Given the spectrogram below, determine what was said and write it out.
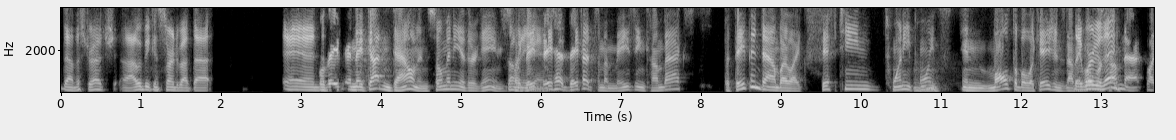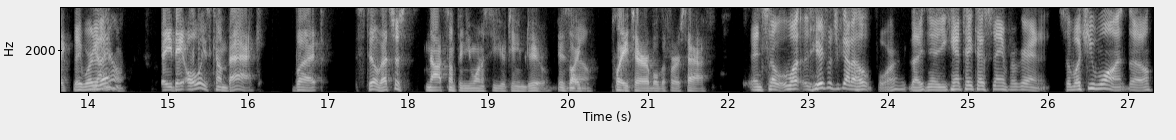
down the stretch. I would be concerned about that. And well, they and they've gotten down in so many of their games. So like they, games. they had they've had some amazing comebacks, but they've been down by like 15, 20 mm-hmm. points in multiple occasions. Now they were today. That, like they were yeah, today. They they always come back, but still, that's just not something you want to see your team do. Is like no. play terrible the first half. And so, what? Here's what you got to hope for. Like you, know, you can't take Texas A&M for granted. So what you want though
